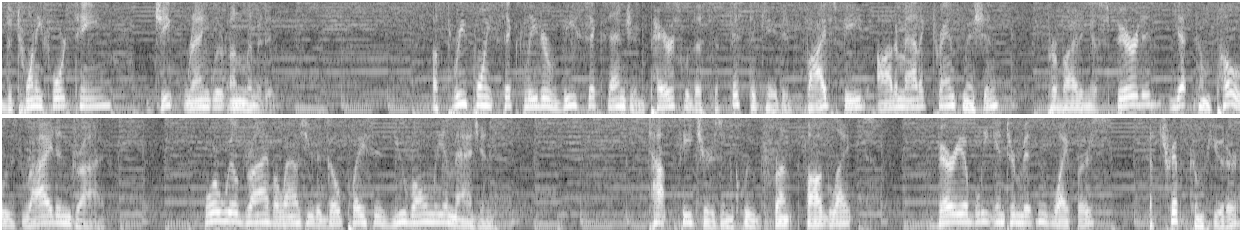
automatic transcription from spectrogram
The 2014 Jeep Wrangler Unlimited. A 3.6-liter V6 engine pairs with a sophisticated 5-speed automatic transmission, providing a spirited yet composed ride and drive. Four-wheel drive allows you to go places you've only imagined. Top features include front fog lights, variably intermittent wipers, a trip computer,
